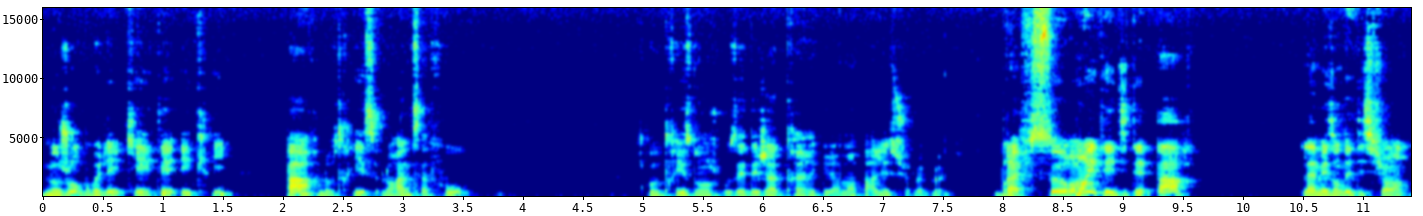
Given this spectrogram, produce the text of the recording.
Nos jours brûlés, qui a été écrit par l'autrice Laurent Safou, autrice dont je vous ai déjà très régulièrement parlé sur le blog. Bref, ce roman a été édité par la maison d'édition.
